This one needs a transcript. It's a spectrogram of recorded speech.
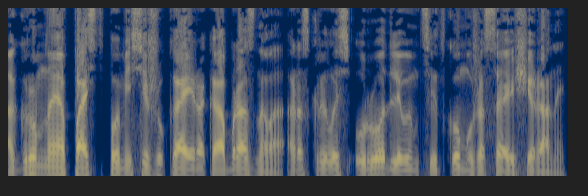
Огромная пасть помеси жука и ракообразного раскрылась уродливым цветком ужасающей раны.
